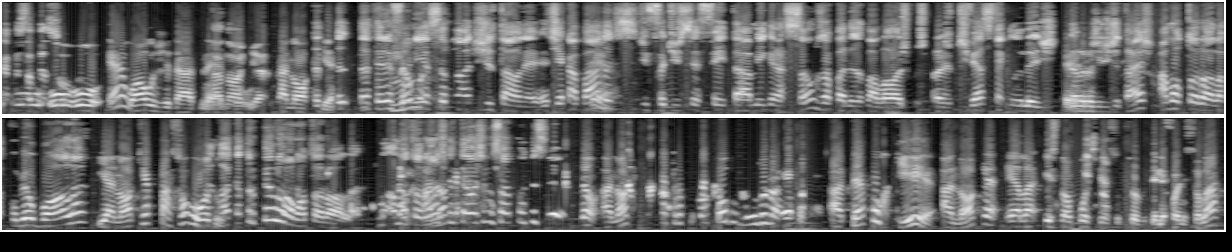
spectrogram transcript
cabeça o- o- o- era o auge da, né, Da do- Nokia. da Nokia. Da, da telefonia Não- celular digital, né? Tinha acabado É. de, de- ser feita a migração dos aparelhos analógicos para diversas tecnologias, É. tecnologias digitais. A Motorola comeu bola, E a Nokia passou o a rodo. Nokia atropelou a Motorola. A Não, Motorola a Nokia- até hoje não sabe o que aconteceu. Não, a Nokia atropelou todo mundo na época. Até porque a Nokia, ela, isso não ter sobre o telefone celular,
